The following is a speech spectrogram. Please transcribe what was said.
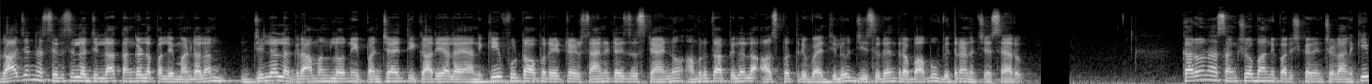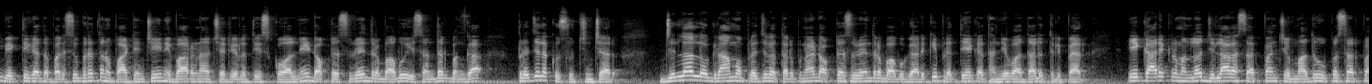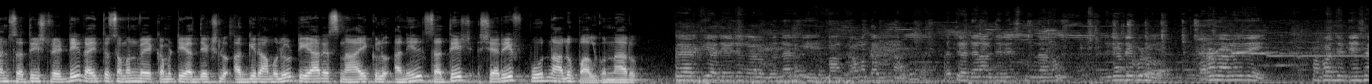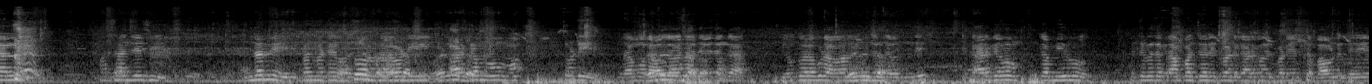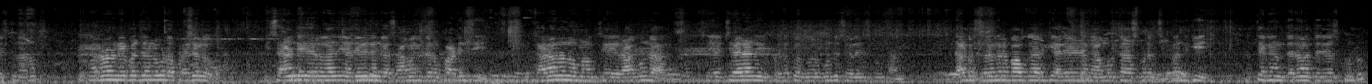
రాజన్న సిరిసిల్ల జిల్లా తంగళ్ళపల్లి మండలం జిల్లల గ్రామంలోని పంచాయతీ కార్యాలయానికి ఫుడ్ ఆపరేటెడ్ శానిటైజర్ స్టాండ్ను అమృత పిల్లల ఆసుపత్రి వైద్యులు జి సురేంద్రబాబు వితరణ చేశారు. కరోనా సంక్షోభాన్ని పరిష్కరించడానికి వ్యక్తిగత పరిశుభ్రతను పాటించి నివారణ చర్యలు తీసుకోవాలని డాక్టర్ సురేంద్రబాబు ఈ సందర్భంగా ప్రజలకు సూచించారు. జిల్లాలో గ్రామ ప్రజల తరపున డాక్టర్ సురేంద్రబాబు గారికి ప్రత్యేక ధన్యవాదాలు తెలిపారు. ఈ కార్యక్రమంలో జిల్లాల సర్పంచ్ మధు ఉప సర్పంచ్ సతీష్ రెడ్డి రైతు సమన్వయ కమిటీ అధ్యక్షులు అగ్గిరాములు టీఆర్ఎస్ నాయకులు అనిల్ సతీష్ షరీఫ్ పూర్ణాలు పాల్గొన్నారు. ఎందుకంటే ఇప్పుడు కరోనా అనేది ప్రపంచ దేశాల్లో పరిశ్రమ చేసి అందరినీ ఇబ్బంది పెట్టే కాబట్టి ఈ కార్యక్రమం తోటి అదేవిధంగా యువకులకు కూడా జరుగుతుంది. ఈ కార్యక్రమం ఇంకా మీరు పెద్ద పెద్ద గ్రామ పంచాయతీలు ఇటువంటి కార్యక్రమం ఏర్పాటు చేస్తే బాగుంటుంది తెలియజేస్తున్నాను. ఈ కరోనా నేపథ్యంలో కూడా ప్రజలు ఈ శానిటైజర్ కానీ అదేవిధంగా సామాజికతను పాటించి కరోనాను మనకు చే- రాకుండా చేయాలని ప్రతి ఒక్కరు కోరుకుంటూ చెల్లించుకుంటాను డాక్టర్ సురేంద్రబాబు గారికి అదేవిధంగా అమృత హాస్పిటల్ సిబ్బందికి ప్రత్యేకంగా ధన్యవాదాలు తెలియజేసుకుంటూ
